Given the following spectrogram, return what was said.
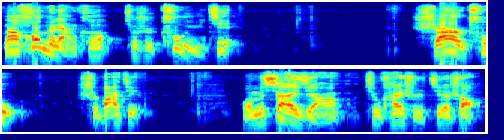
那后面两科就是处与界，十二处。十八界，我们下一讲就开始介绍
